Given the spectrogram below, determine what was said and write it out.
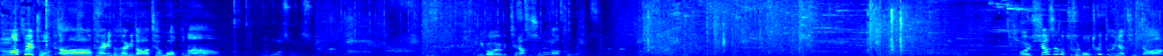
아 그거. 하필 저기 아 다행이다 다행이다 제가 먹었구나 이거 먹었어 먹었어. 이거 여기 테라스 수는 것 같은데? 어 씨앗을 겹쳐서 이거 어떻게 뚫냐 진짜?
